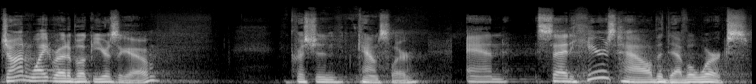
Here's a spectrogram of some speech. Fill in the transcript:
John White wrote a book years ago, Christian counselor, and said, Here's how the devil works.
